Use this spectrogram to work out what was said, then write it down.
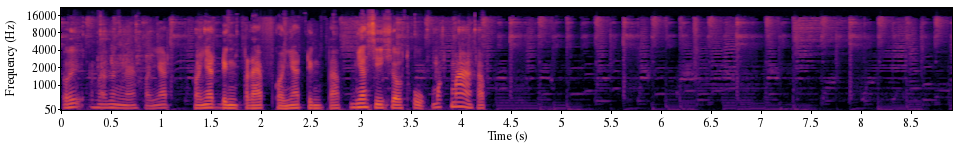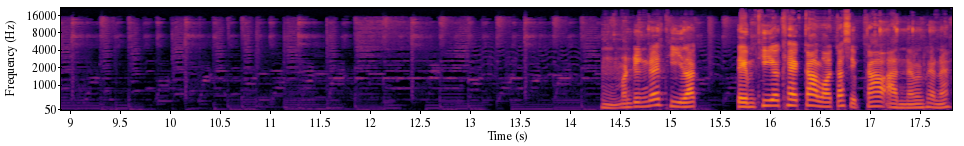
เอ้ยแป๊บนึงนะขออนุญาตขออนุญาตดึงแป๊บขออนุญาตดึงแป๊บวิญญาณสีเขียวถูกมากๆครับอืมมันดึงได้ทีละ เต็มที่ก็แค่ 999 อันนะเพื่อนๆนะ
